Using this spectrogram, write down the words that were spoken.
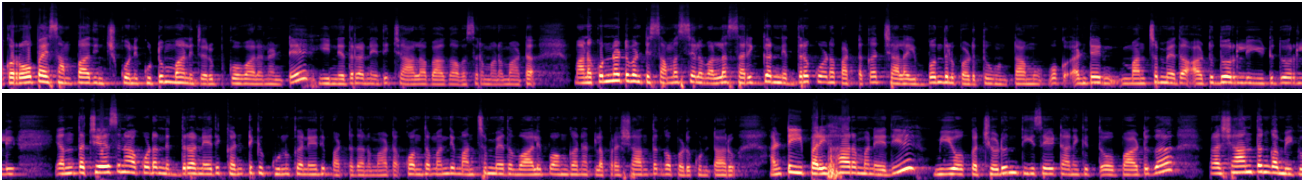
ఒక రూపాయి సంపాదించుకొని కుటుంబాన్ని జరుపుకోవాలనంటే ఈ నిద్ర అనేది చాలా బాగా అవసరం అనమాట మనకున్నటువంటి సమస్యల వల్ల సరిగ్గా నిద్ర కూడా పట్టక చాలా ఇబ్బందులు పడుతూ ఉంటాము. ఒక అంటే మంచం మీద అటుదొరలి ఇటుదొరలి ఎంత చేసినా కూడా నిద్ర అనేది కంటికి కునుకు అనేది పట్టదనమాట కొంతమంది మంచం మీద వాలిపోంగానే అట్లా ప్రశాంతంగా పడుకుంటారు. అంటే ఈ పరిహారం అనేది అనేది మీ యొక్క చెడుని తీసేయటానికితో పాటుగా ప్రశాంతంగా మీకు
